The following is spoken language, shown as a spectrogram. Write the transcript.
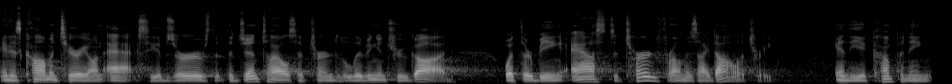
in his commentary on Acts, he observes that the Gentiles have turned to the living and true God. What they're being asked to turn from is idolatry and the accompanying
